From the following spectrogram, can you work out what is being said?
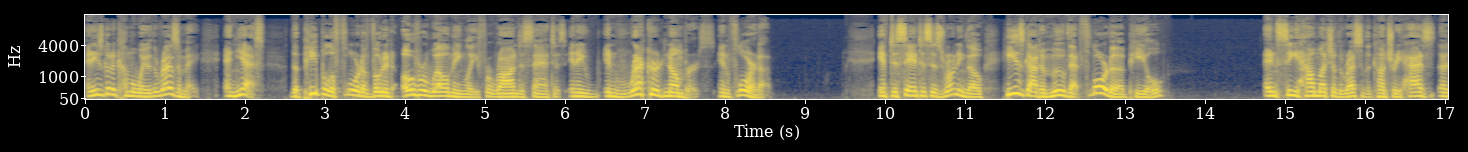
And he's going to come away with a resume. And yes, the people of Florida voted overwhelmingly for Ron DeSantis in a in record numbers in Florida. If DeSantis is running though, he's got to move that Florida appeal and see how much of the rest of the country has uh,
